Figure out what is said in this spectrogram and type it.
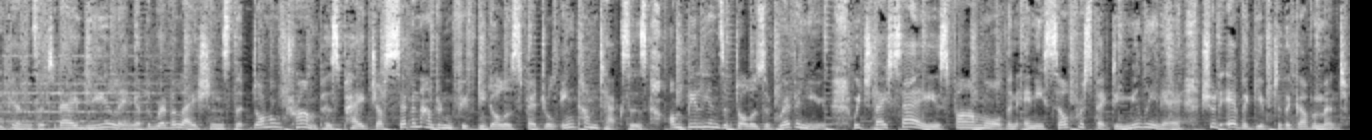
Republicans are today reeling at the revelations that Donald Trump has paid just $750 federal income taxes on billions of dollars of revenue, which they say is far more than any self respecting millionaire should ever give to the government.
